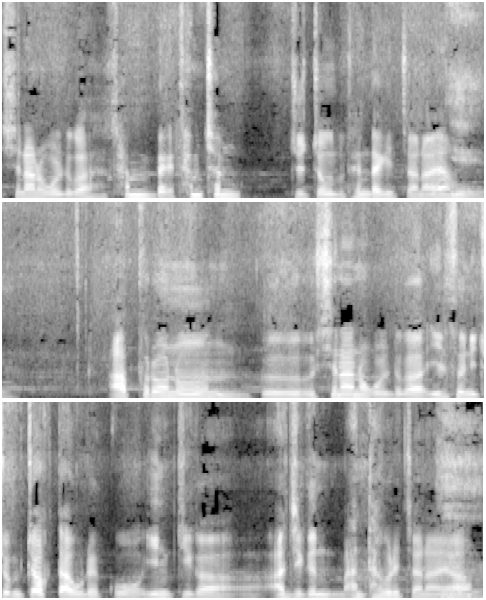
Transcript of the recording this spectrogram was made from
시나노 골드가 300 3000주 정도 된다고 했잖아요. 예, 예. 앞으로는 그 시나노 골드가 일손이 좀 적다고 그랬고 인기가 아직은 많다고 그랬잖아요. 예, 예.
